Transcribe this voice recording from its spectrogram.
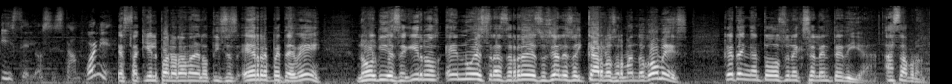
y se los están poniendo. Hasta aquí el panorama de noticias RPTV. No olvides seguirnos en nuestras redes sociales. Soy Carlos Armando Gómez. Que tengan todos un excelente día. Hasta pronto.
